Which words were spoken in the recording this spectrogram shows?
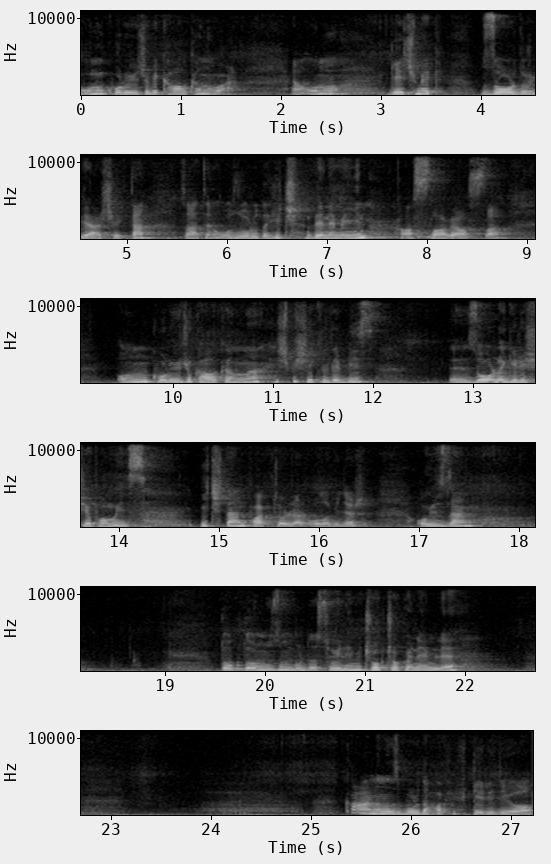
Onun koruyucu bir kalkanı var. Yani onu geçmek zordur gerçekten. Zaten o zoru da hiç denemeyin asla ve asla. Onun koruyucu kalkanını hiçbir şekilde biz zorla giriş yapamayız. İçten faktörler olabilir. O yüzden doktorunuzun burada söylemi çok çok önemli. Karnınız burada hafif geriliyor.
